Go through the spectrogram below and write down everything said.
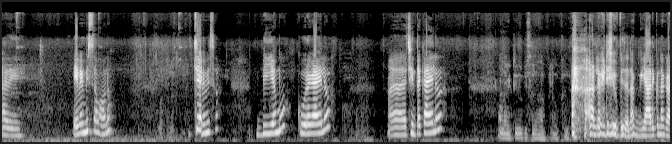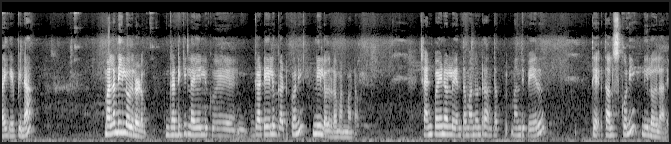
అది ఏమేమి ఇస్తాం అవును? చే- ఏమేమి ఇస్తాం? బియ్యము కూరగాయలు చింతకాయలు అలా పెట్టి చూపిస్తుంది ఆకులు ఒక్క అట్లా పెట్టి చూపిస్తాను నాకు యాదకు నాకు అడిగి చెప్పిన. మళ్ళీ నీళ్ళు వదలడం. గడ్డికి ఇట్లా ఏళ్ళు గడ్డి ఏళ్ళు కట్టుకొని నీళ్ళు వదలడం అనమాట చనిపోయిన వాళ్ళు ఎంతమంది ఉంటారో అంత మంది పేరు తె- తలుసుకొని నీళ్ళు వదలాలి.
